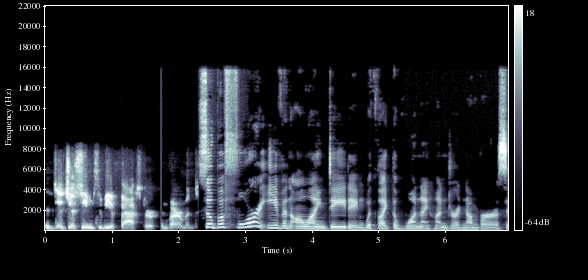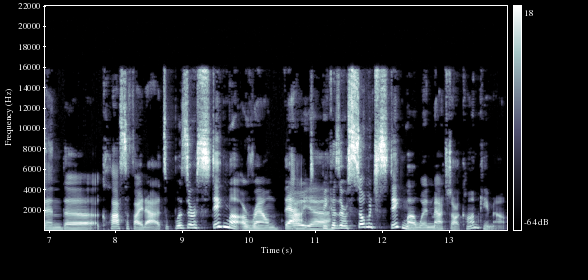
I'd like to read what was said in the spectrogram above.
It, it just seems to be a faster environment. So before even online dating with like the 1 900 numbers and the classified ads, was there a stigma around that? Oh, yeah. Because there was so much stigma when Match.com came out.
